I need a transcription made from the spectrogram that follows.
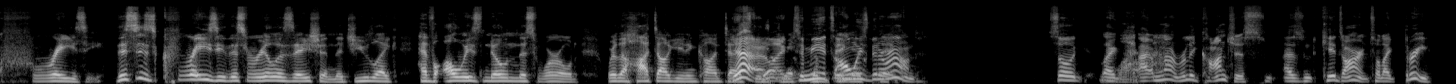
crazy. This is crazy. This realization that you like have always known this world where the hot dog eating contest. yeah, like to me, it's always been thing. around. So like Wow. I'm not really conscious as kids aren't till like three.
